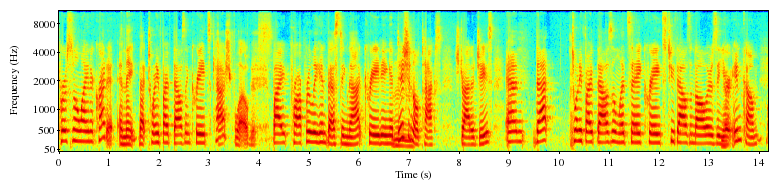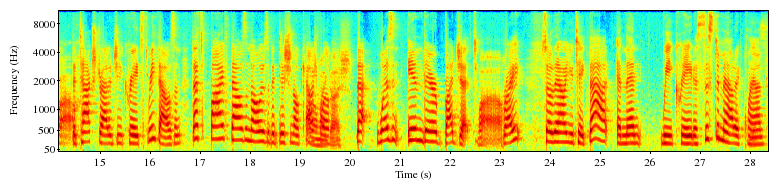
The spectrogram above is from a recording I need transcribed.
personal line of credit and they that 25,000 creates cash flow Yes. by properly investing that, creating Mm. additional tax strategies and that 25,000 let's say creates $2,000 a year Yeah. income. Wow. The tax strategy creates 3,000. That's $5,000 of additional cash Oh my flow gosh. that wasn't in their budget. Wow. Right? So now you take that and then we create a systematic plan Yes. Mm.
